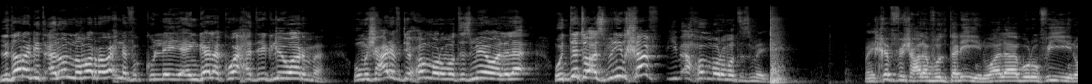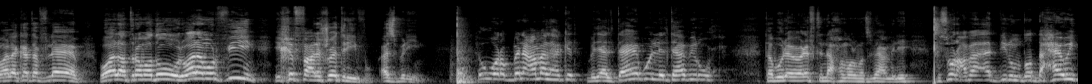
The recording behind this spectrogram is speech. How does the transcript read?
لدرجة قالوا لنا مرة وإحنا في الكلية إن جالك واحد رجليه ورمه ومش عارف دي حمى روماتيزمية ولا لا. واديته اسبرين خف يبقى حمى روماتيزمية. ما يخفش على فولتارين ولا بروفين ولا كتافلام ولا ترامادول ولا مورفين يخف على شوية ريفو اسبرين هو ربنا عملها كده. بيلتهب والالتهاب يروح. طب ولو عرفت انها حمى روماتيزمية اعمل إيه؟ بسرعة بقى أديله مضاد حيوي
